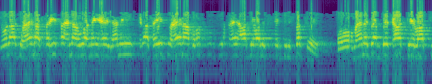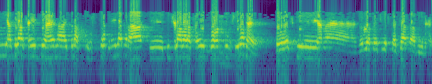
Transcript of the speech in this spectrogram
چولا جو ہے نا صحیح پہنا ہوا نہیں ہے یعنی صحیح جو ہے نا بہت خوبصورت ہے، آگے والے کی نسبت سے تو میں نے جب دیکھا کہ واقعی اگلا شہید جو ہے نا اتنا خوبصورت نہیں لگ رہا کہ پچھلا والا شہید بہت خوبصورت ہے، تو اس کی ہمیں ضرورت ہے کہ اس کا کیا تعبیر ہے۔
